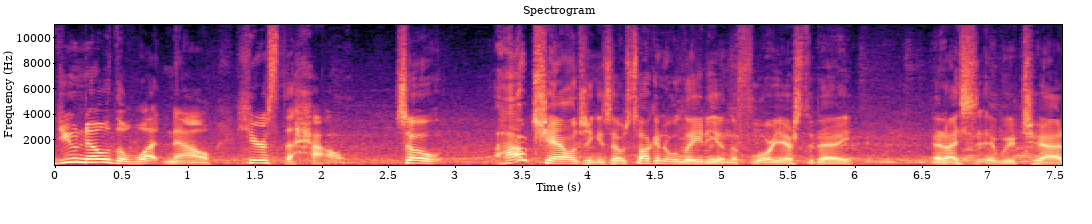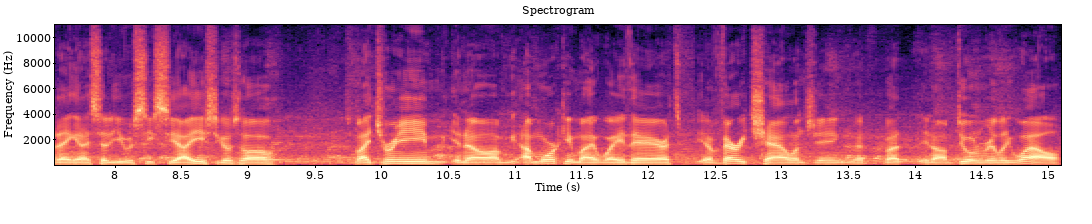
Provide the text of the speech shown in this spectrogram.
you know the what now, here's the how. So, how challenging is, I was talking to a lady on the floor yesterday, and I, we were chatting, and I said, you a CCIE? She goes, oh, it's my dream, you know, I'm, I'm working my way there. It's you know, very challenging, but, but you know, I'm doing really well.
